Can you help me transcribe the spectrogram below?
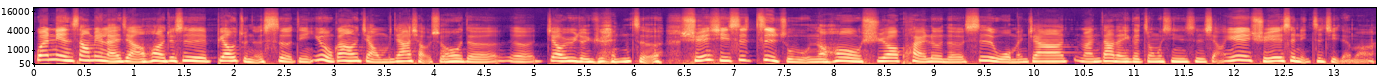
观念上面来讲的话，就是标准的设定。因为我刚刚讲我们家小时候的呃教育的原则，学习是自主，然后需要快乐的，是我们家蛮大的一个中心思想。因为学业是你自己的嘛，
